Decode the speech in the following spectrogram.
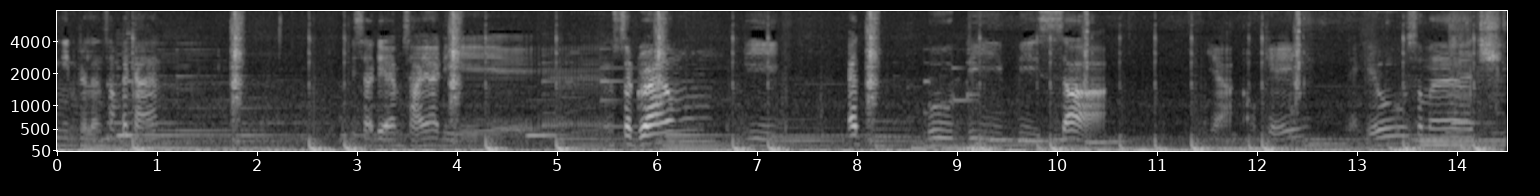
ingin kalian sampaikan, bisa DM saya di Instagram di @budibisa. Ya, oke. Okay. Thank you so much.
